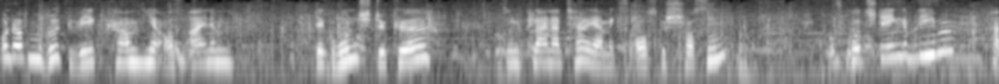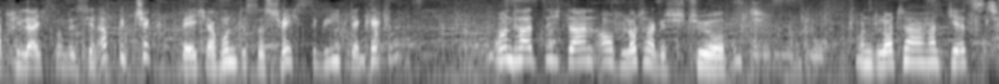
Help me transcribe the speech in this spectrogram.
Und auf dem Rückweg kam hier aus einem der Grundstücke so ein kleiner Terrier-Mix rausgeschossen. Ist kurz stehen geblieben, hat vielleicht so ein bisschen abgecheckt, welcher Hund ist das schwächste Glied der Kette und hat sich dann auf Lotta gestürzt. Und Lotta hat jetzt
